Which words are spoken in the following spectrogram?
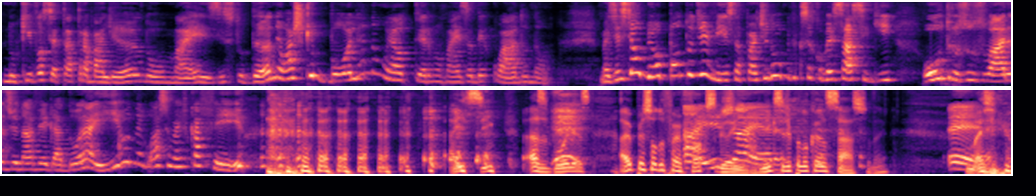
no que você está trabalhando, mais estudando, eu acho que bolha não é o termo mais adequado, não. Mas esse é o meu ponto de vista. A partir do momento que você começar a seguir outros usuários de navegador, aí o negócio vai ficar feio. aí sim, as bolhas. Aí o pessoal do Firefox aí ganha, nem que seja pelo cansaço, né? É. Mas eu,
